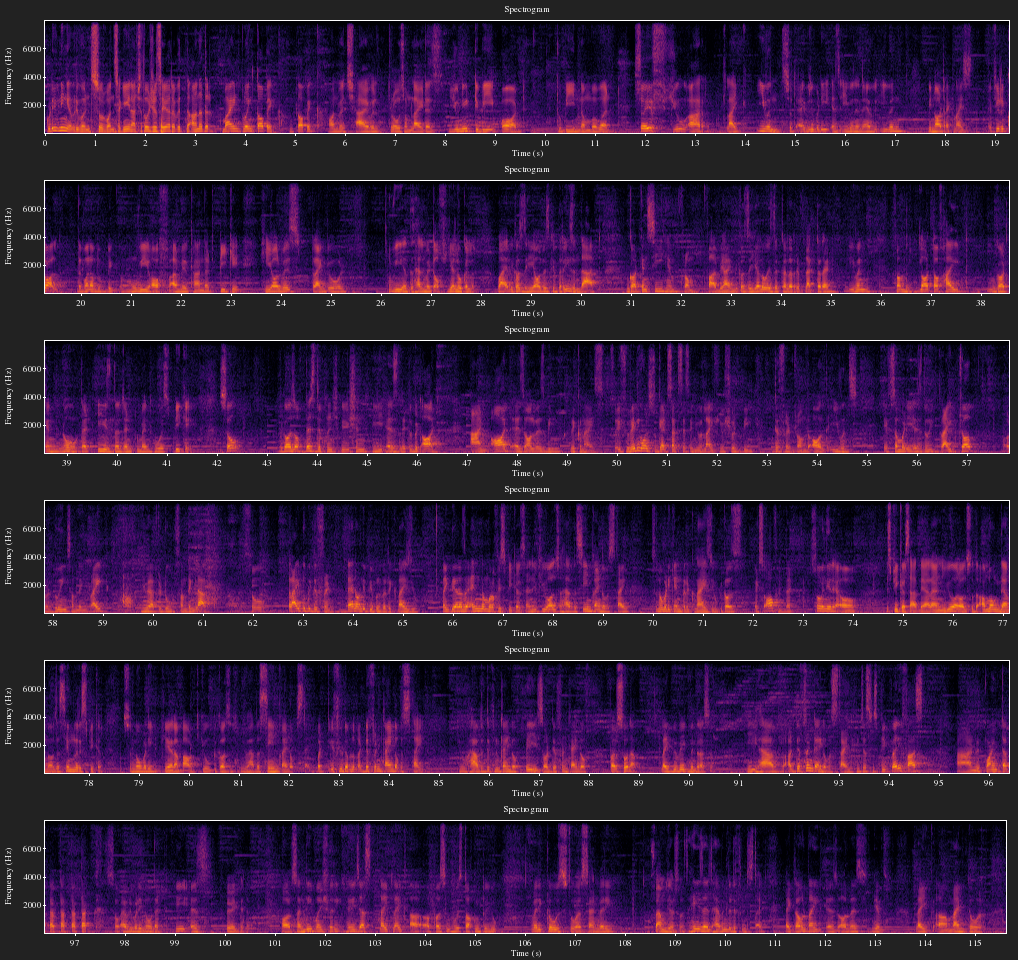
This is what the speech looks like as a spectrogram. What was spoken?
Good evening, everyone. So once again, Ashutosh is here with another mind-blowing topic. Topic on which I will throw some light is you need to be odd to be number one. So if you are like even, so everybody is even and every even be not recognized. If you recall the one of the big movie of Aamir Khan that PK, he always trying to hold wear the helmet of yellow color why? Because he always give the reason that God can see him from far behind because the yellow is the color reflector and even from the lot of height God can know that he is the gentleman who is PK. So because of this differentiation he is little bit odd and odd is always being recognized so if you really wants to get success in your life you should be different from the, all the events if somebody is doing right job or doing something right you have to do something left. So try to be different. Then only people will recognize you. Like there is a n number of speakers and if you also have the same kind of style so nobody can recognize you because it's often that so many uh, speakers are there and you are also the among them or the similar speaker. So nobody care about you because you have the same kind of style. But if you develop a different kind of style you have the different kind of pace or different kind of persona like vivek bindra sir. He have a different kind of a style. He just speak very fast and with point tuck tuck tuck tuck tuck. So everybody know that he is vivek bindra. Or sandeep maheshwari he just like like a, a person who is talking to you very close to us and very familiar to us. He is having the different style. Like rahul bhai is always gives like a mentor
